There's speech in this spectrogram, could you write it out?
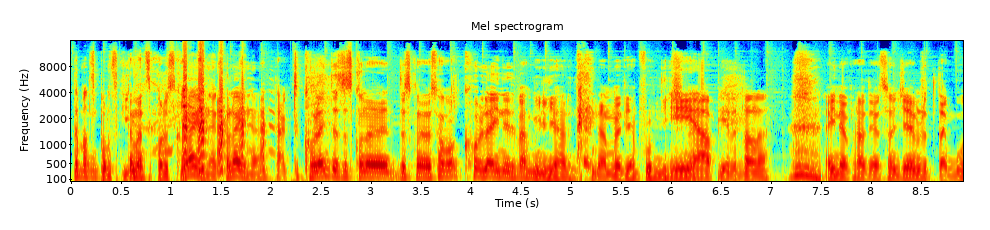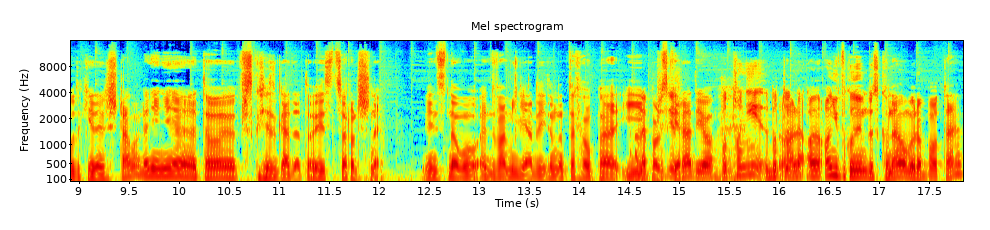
Temat z Polski. Temat z Polski. Kolejne, kolejne. Tak, to kolejne doskonałe, doskonałe słowo, kolejne 2 miliardy na media publiczne. Ja pierdolę. Ej, naprawdę, ja sądziłem, że to tak był taki jeden strzał, ale nie, nie, to wszystko się zgadza, to jest coroczne. Więc znowu 2 miliardy idą na TVP i Ale Polskie przecież- Radio, Bo to nie... Bo to... no, ale on, oni wykonują doskonałą robotę,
